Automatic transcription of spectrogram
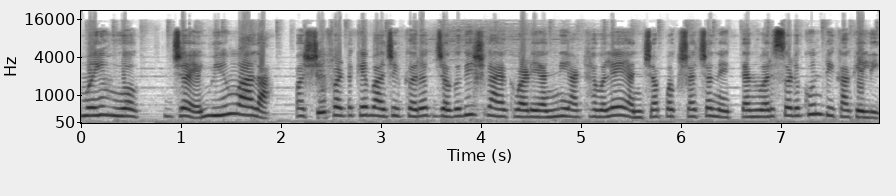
मै हुआ जय भीम वाला अशी फटकेबाजी करत जगदीश गायकवाड यांनी आठवले यांच्या पक्षाच्या नेत्यांवर सडकून टीका केली.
